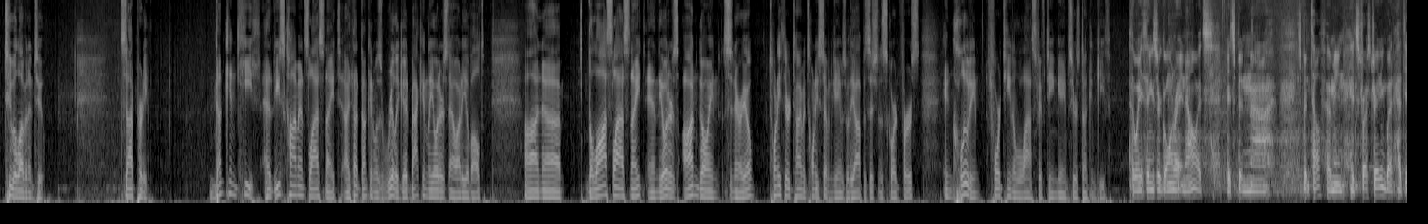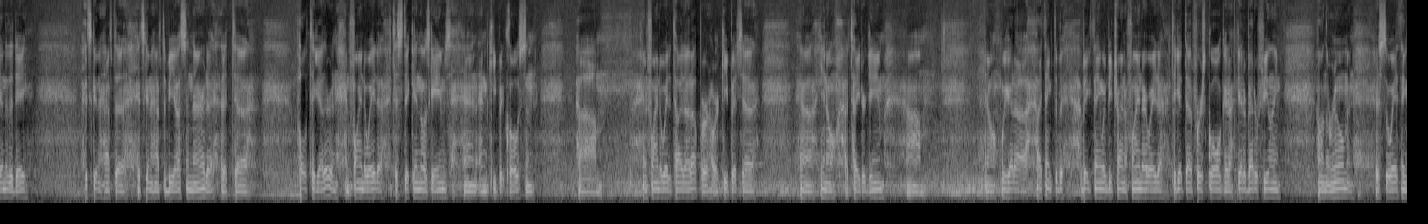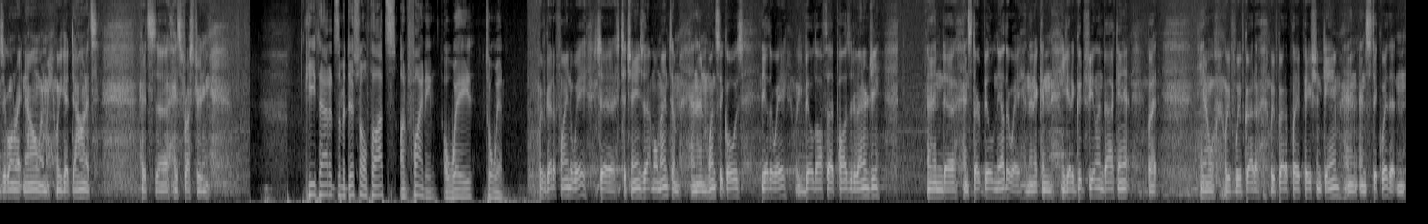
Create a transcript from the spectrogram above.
two 11 and two. It's not pretty. Duncan Keith had these comments last night. I thought Duncan was really good. Back in the Oilers Now Audio Vault on uh, the loss last night and the Oilers' ongoing scenario. 23rd time in 27 games where the opposition has scored first, including 14 of the last 15 games. Here's Duncan Keith. The way things are going right now, it's it's been uh, it's been tough. I mean, it's frustrating, but at the end of the day, it's gonna have to it's gonna have to be us in there to, that uh, pull it together and, and, find a way to, to stick in those games and, and keep it close and um, and find a way to tie that up or, or keep it uh, uh, you know a tighter game. Um, you know, we got to. I think the a big thing would be trying to find our way to, to get that first goal, get a get a better feeling on the room, and just the way things are going right now. When we, we get down, it's it's uh, it's frustrating. Keith added some additional thoughts on finding a way to win. We've got to find a way to, to change that momentum. And then once it goes the other way, we build off that positive energy and uh, and start building the other way. And then it can you get a good feeling back in it. But you know we've we've got to we've got to play a patient game and, and stick with it. And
